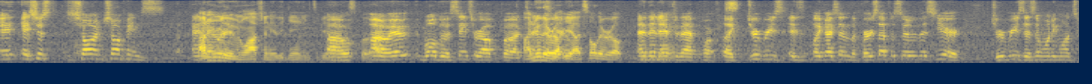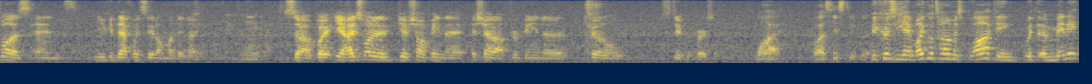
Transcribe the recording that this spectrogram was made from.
It, it's just Sean Sean Payton's. I didn't really even watch any of the game to be Oh, honest. But oh, it, well, the Saints were up. Uh, I knew they were up. Yeah, I saw they were up. And the then beginning. after that, part, like Drew Brees is like I said in the first episode of this year, Drew Brees isn't what he once was, and you could definitely see it on Monday night. Mm. So, but yeah, I just wanted to give Sean Payton a, a shout out for being a total stupid person. Why? Why is he stupid? Because he had Michael Thomas blocking with a minute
